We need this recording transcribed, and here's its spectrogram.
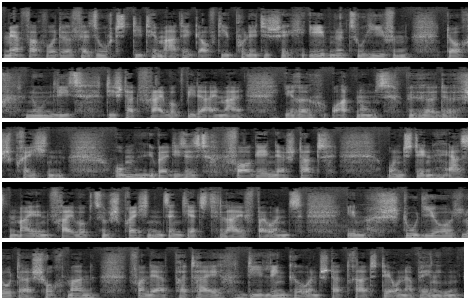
Mehrfach wurde versucht, die Thematik auf die politische Ebene zu hieven, doch nun ließ die Stadt Freiburg wieder einmal ihre Ordnungsbehörde sprechen. Um über dieses Vorgehen der Stadt und den 1. Mai in Freiburg zu sprechen, sind jetzt live bei uns im Studio Lothar Schuchmann von der Partei Die Linke und Stadtrat der Unabhängigen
